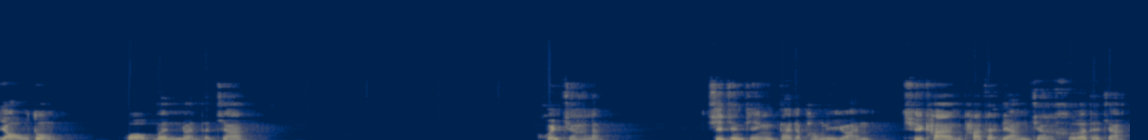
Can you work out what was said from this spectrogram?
窑洞，我温暖的家。回家了，习近平带着彭丽媛去看他在梁家河的家。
